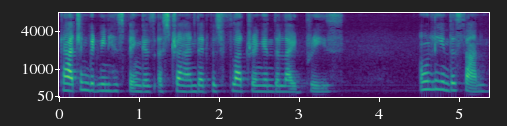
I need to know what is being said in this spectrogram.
catching between his fingers a strand that was fluttering in the light breeze. Only in the sun.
